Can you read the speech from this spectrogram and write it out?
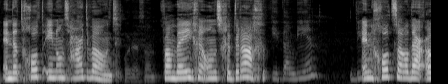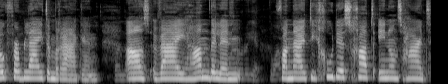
en dat God in ons hart woont vanwege ons gedrag. En God zal daar ook verblijd om raken als wij handelen vanuit die goede schat in ons hart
